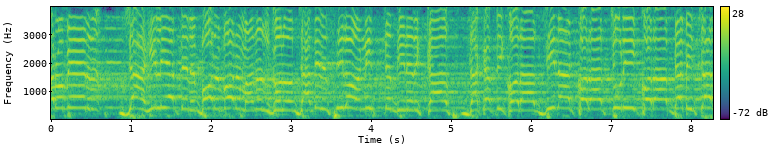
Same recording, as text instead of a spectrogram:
আরবের জাহিলিয়াতের বর্বর মানুষগুলো যাদের ছিল নিত্যদিনের কাজ, ডাকাতি করা, জিনা করা, চুরি করা, ব্যবিচার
